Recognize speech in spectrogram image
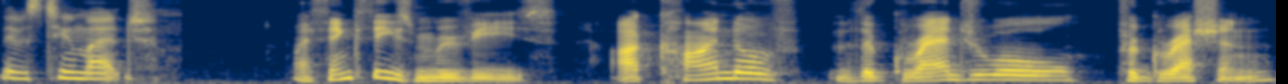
It was too much. I think these movies are kind of the gradual progression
